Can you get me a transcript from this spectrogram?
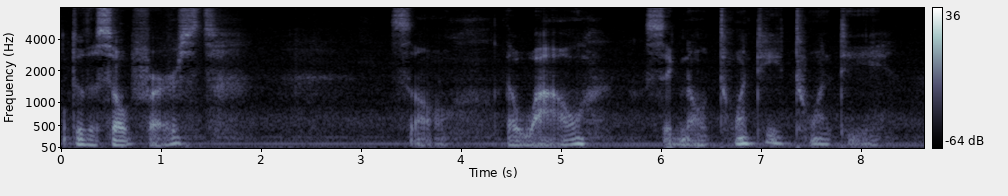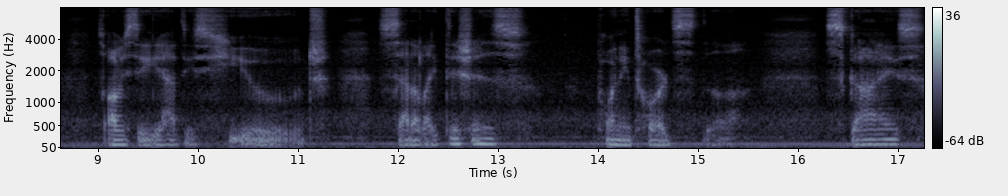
We'll do the soap first. So the wow signal 2020. So obviously you have these huge satellite dishes pointing towards the skies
